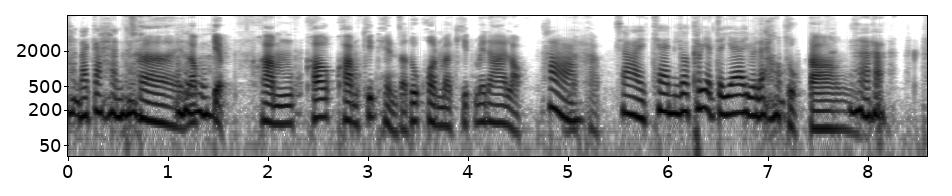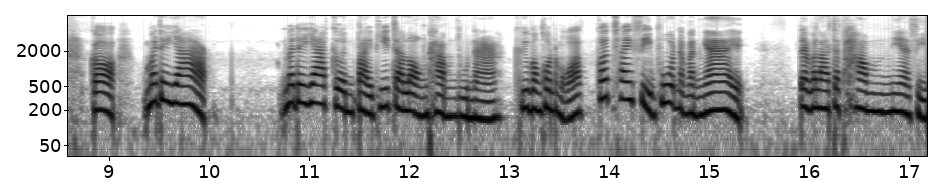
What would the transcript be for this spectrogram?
ถานการณ์ ใช่ เราเก็บความข้อความคิดเห็นจากทุกคนมาคิดไม่ได้หรอกค่ะนะครับ ใช่แค่นี้ก็เครียดจะแย่อยู่แล้ว ถูกต้องค่ะก็ไม่ได้ยาก ไม่ได้ยากเกินไปที่จะลองทำดูนะ คือบางคนบอกว่าก็ใช่สิพูดนะมันง่าย แต่เวลาจะทำเนี่ยสิ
